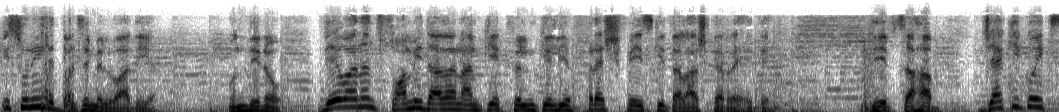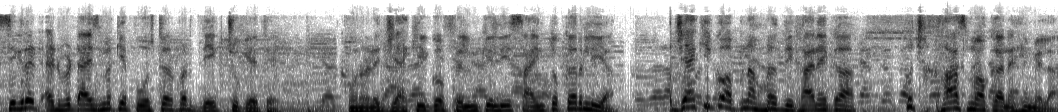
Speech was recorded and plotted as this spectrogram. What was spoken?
कि सुनील ने से मिलवा दिया। उन दिनों देवानंद स्वामी दादा नाम की एक फ़िल्म के लिए फ्रेश फेस की तलाश कर रहे थे। देव साहब, जैकी को एक सिगरेट एडवर्टाइजमेंट के पोस्टर पर देख चुके थे। उन्होंने जैकी को फ़िल्म के लिए साइन तो कर लिया। जैकी को अपना हुनर दिखाने का कुछ खास मौका नहीं मिला।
